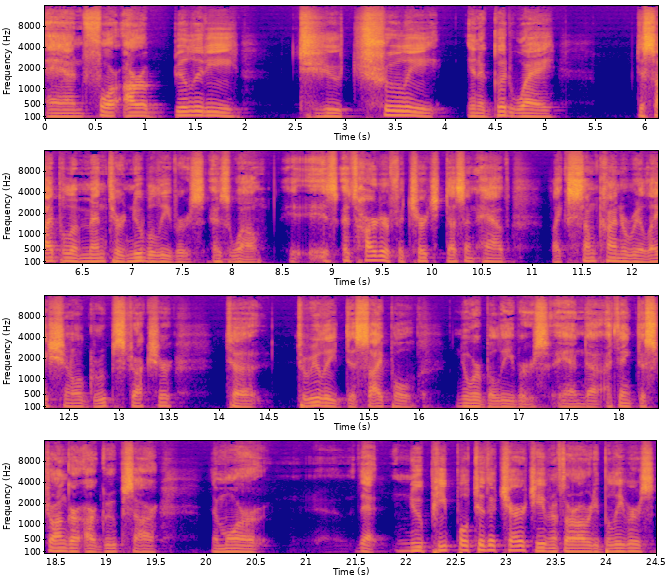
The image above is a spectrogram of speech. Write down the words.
and for our ability to truly, in a good way, disciple and mentor new believers as well. It's, it's harder if a church doesn't have like some kind of relational group structure to to really disciple newer believers. And uh, I think the stronger our groups are, the more that new people to the church, even if they're already believers,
